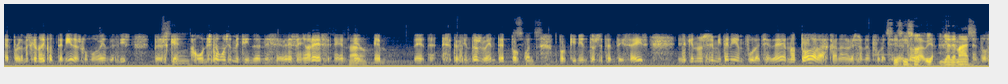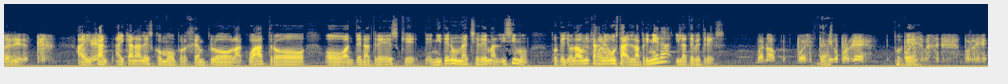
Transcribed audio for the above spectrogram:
El problema es que no hay contenidos, como bien decís. Pero es que aún estamos emitiendo en SD, señores, en, Claro. en- en- en 720 por, sí. por 576. Es que no se emite ni en Full HD. No todas las canales son en Full Sí, sí, son- todavía. y- y además, Entonces eh, dices, Hay, can- hay canales como, por ejemplo, la 4 o Antena 3 que emiten un HD malísimo. Porque yo la única que me Bueno. gusta es la primera y la TV3. Bueno, pues te Ya. digo por qué. ¿Por qué? Porque, porque,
